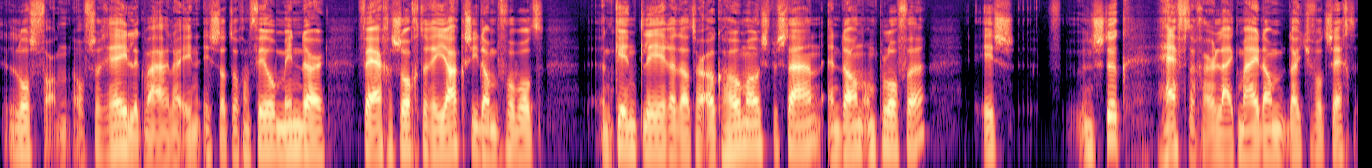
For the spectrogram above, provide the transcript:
Los van of ze redelijk waren daarin, is dat toch een veel minder vergezochte reactie dan bijvoorbeeld een kind leren dat er ook homo's bestaan en dan ontploffen, is een stuk heftiger, lijkt mij, dan dat je bijvoorbeeld zegt:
